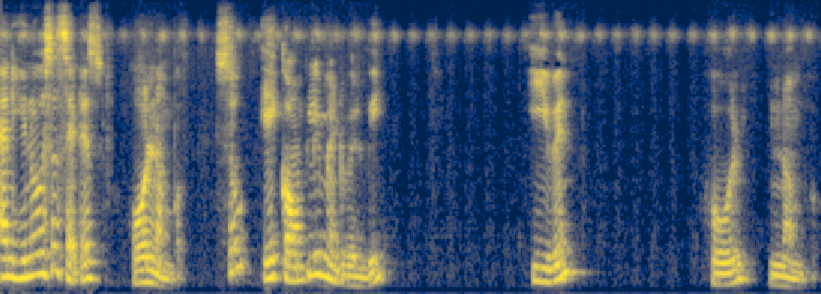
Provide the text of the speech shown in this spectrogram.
and universal set is whole number. So A complement will be even whole number.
